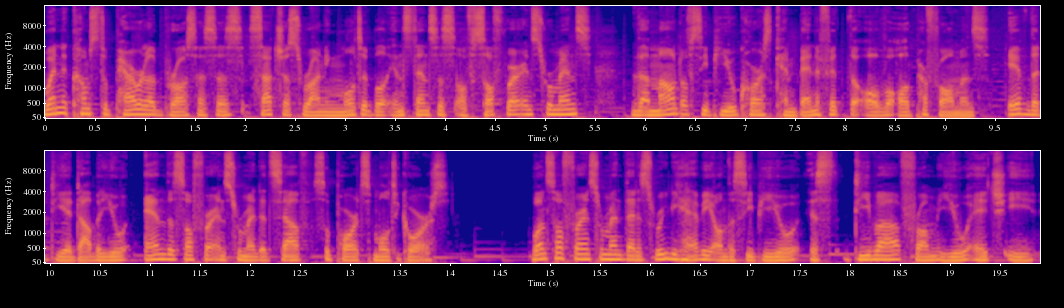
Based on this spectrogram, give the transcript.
when it comes to parallel processes, such as running multiple instances of software instruments, the amount of CPU cores can benefit the overall performance if the DAW and the software instrument itself supports multi-cores. One software instrument that is really heavy on the CPU is Diva from UHE.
